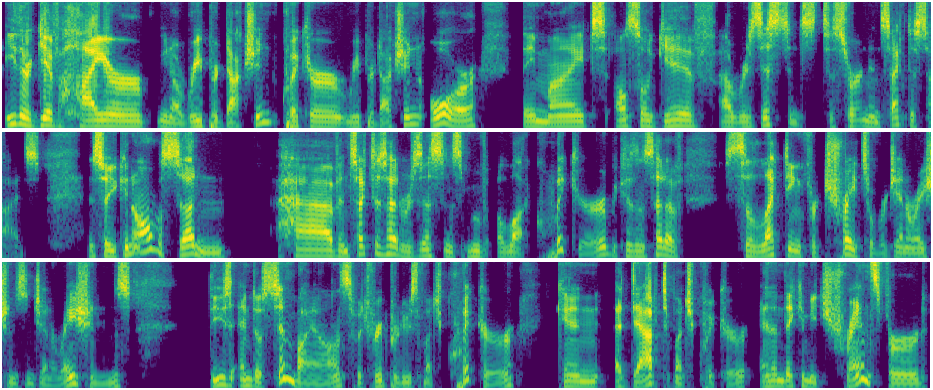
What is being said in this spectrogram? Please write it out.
either give higher you know reproduction quicker reproduction or they might also give uh, resistance to certain insecticides and so you can all of a sudden have insecticide resistance move a lot quicker because instead of selecting for traits over generations and generations these endosymbionts, which reproduce much quicker, can adapt much quicker, and then they can be transferred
